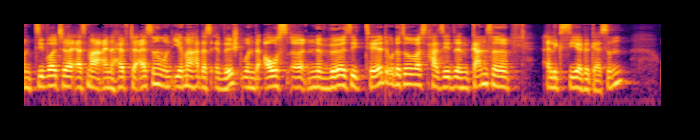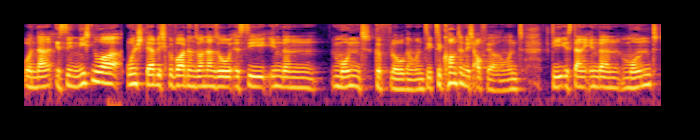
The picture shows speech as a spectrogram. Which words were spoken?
und sie wollte erstmal eine Hälfte essen und ihr Mann hat das erwischt und aus äh, Nervosität oder sowas hat sie den ganzen Elixier gegessen. Und dann ist sie nicht nur unsterblich geworden, sondern so ist sie in den Mund geflogen und sie, sie konnte nicht aufhören. Und die ist dann in den Mund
